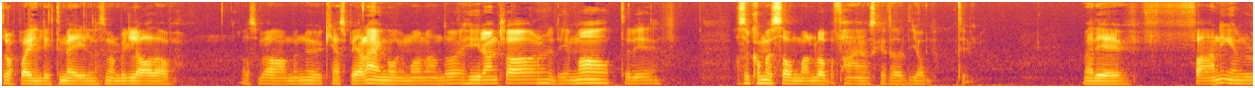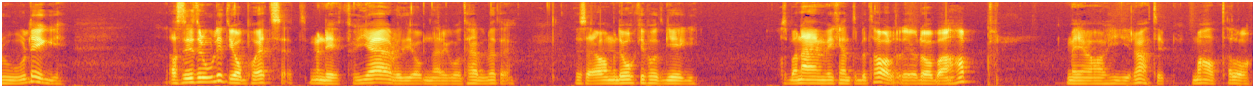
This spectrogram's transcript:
droppa in lite mail som man blir glad av. Och så bara, ja, men nu kan jag spela en gång i månaden. Då är hyran klar, det är mat och det är... Och så kommer sommaren och bara, fan jag ska ta ett jobb. Typ. Men det är fan ingen rolig... Alltså det är ett roligt jobb på ett sätt. Men det är ett för jävligt jobb när det går åt helvete. Det är såhär, ja men du åker på ett gig. Och så bara, nej men vi kan inte betala det. Och då bara, hopp. Men jag har hyra, typ. Mat, hallå.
